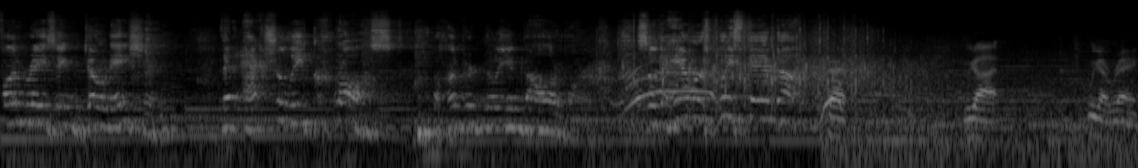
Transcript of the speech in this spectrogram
fundraising donation that actually crossed the $100 million mark. So the Hammers, please stand up. Okay. We got we got Ray.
